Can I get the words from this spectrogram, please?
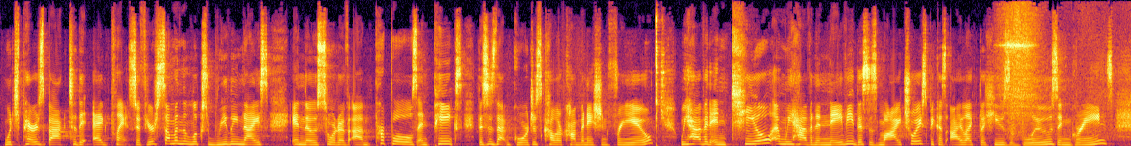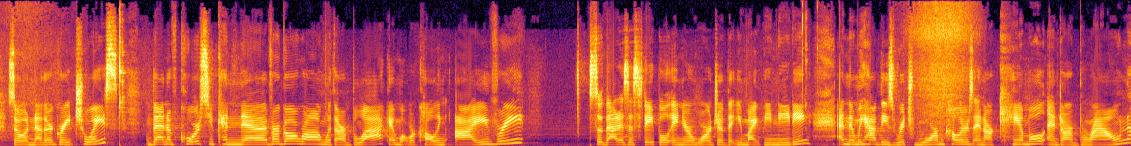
which pairs back to the eggplant. So if you're someone that looks really nice in those sort of um, purples and pinks, this is that gorgeous color combination for you. We have it in teal and we have it in navy. This is my choice because I like the hues of blues and greens. So another great choice. Then of course you can never go wrong with our black and what we're calling ivory. So that is a staple in your wardrobe that you might be needing. And then we have these rich warm colors in our camel and our brown.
